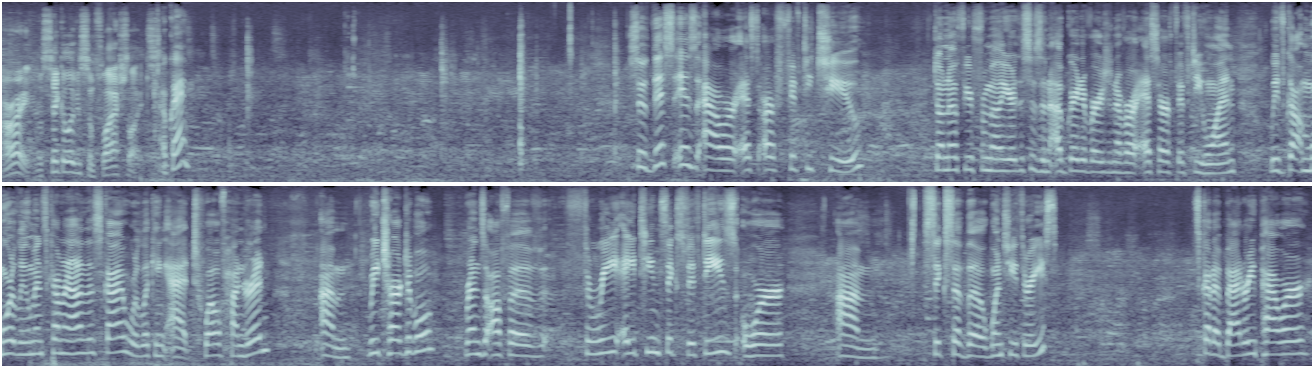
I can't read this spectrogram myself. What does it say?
All right, let's take a look at some flashlights. Okay. So this is our SR52. Don't know if you're familiar. This is an upgraded version of our SR51. We've got more lumens coming out of this guy. We're looking at 1200. Um, rechargeable, runs off of three 18650s or um, six of the 123s. It's got a battery power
